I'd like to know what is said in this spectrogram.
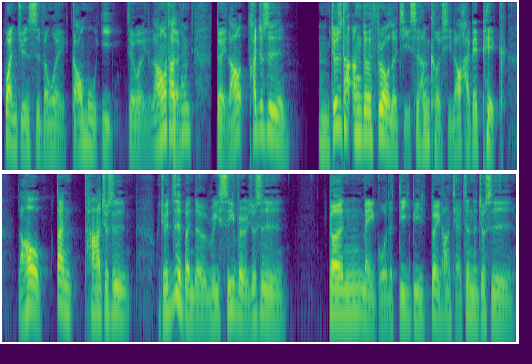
冠军四分卫高木毅这位，然后他通对，对，然后他就是嗯，就是他 underthrow 了几次，很可惜，然后还被 pick，然后但他就是我觉得日本的 receiver 就是跟美国的 DB 对抗起来，真的就是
